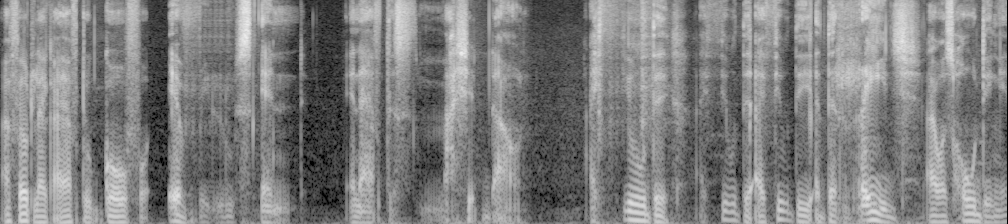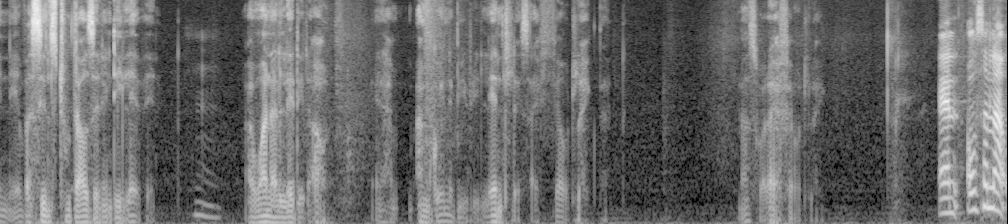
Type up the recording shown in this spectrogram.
I felt like I have to go for every loose end, and I have to smash it down. I feel the, I feel the, I feel the the rage I was holding in ever since 2011. Hmm. I want to let it out, and I'm, I'm going to be relentless. I felt like that. That's what I felt like. and also now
